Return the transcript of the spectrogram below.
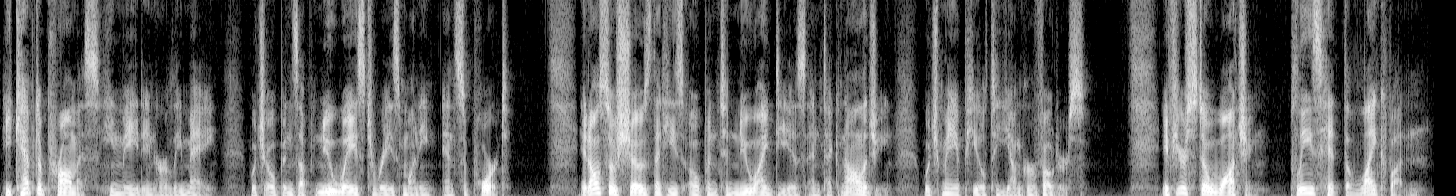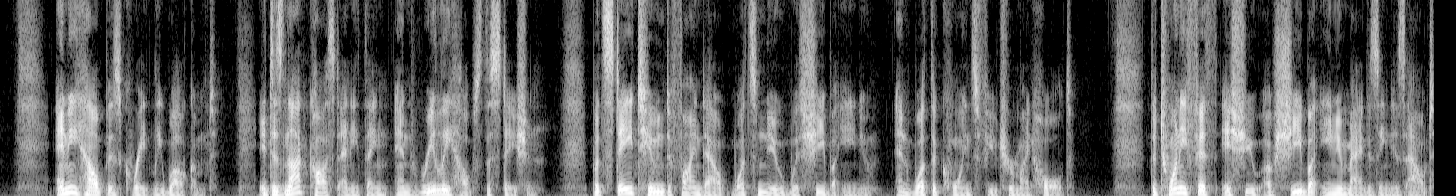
He kept a promise he made in early May, which opens up new ways to raise money and support. It also shows that he's open to new ideas and technology, which may appeal to younger voters. If you're still watching, please hit the like button. Any help is greatly welcomed. It does not cost anything and really helps the station. But stay tuned to find out what's new with Shiba Inu and what the coin's future might hold. The 25th issue of Shiba Inu magazine is out,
